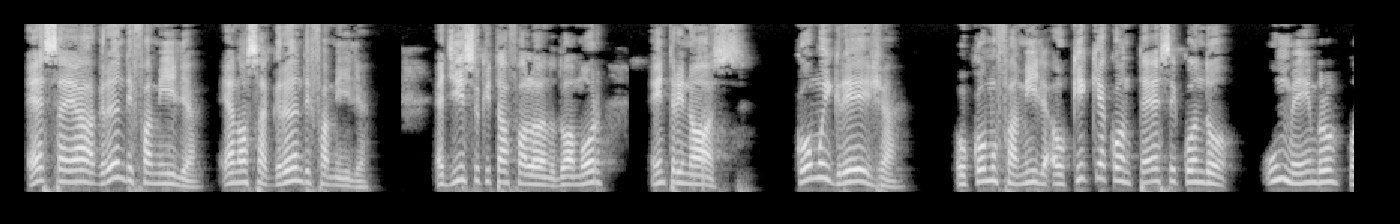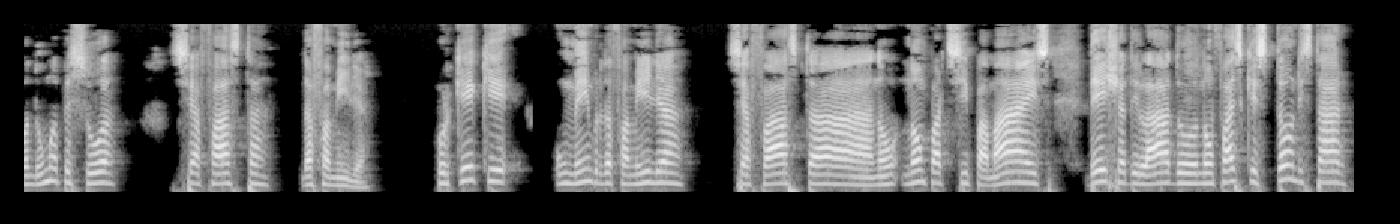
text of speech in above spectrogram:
Essa é a grande família, é a nossa grande família. É disso que está falando, do amor entre nós. Como igreja, ou como família, o que, que acontece quando um membro, quando uma pessoa se afasta da família? Por que, que um membro da família se afasta, não, não participa mais, deixa de lado, não faz questão de estar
